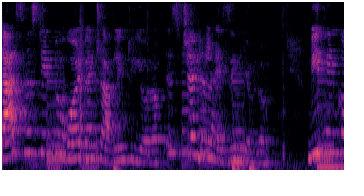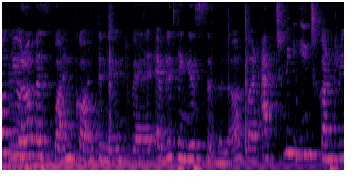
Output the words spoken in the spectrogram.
Last mistake to avoid when traveling to Europe is generalizing Europe. We think of Europe as one continent where everything is similar, but actually each country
